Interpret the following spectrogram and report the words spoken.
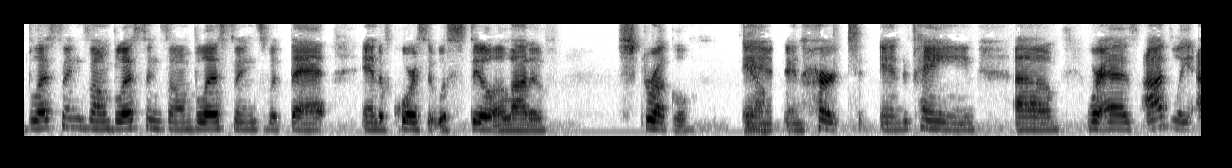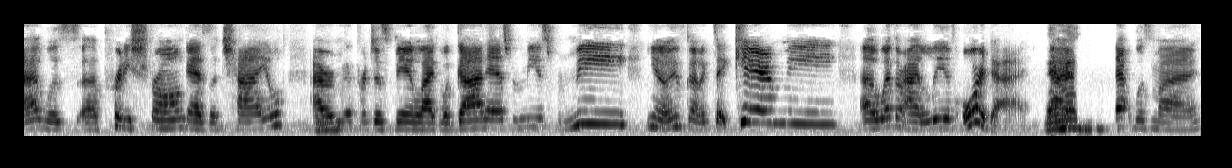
blessings on blessings on blessings with that. And of course, it was still a lot of struggle and, and hurt and pain. Um, whereas oddly, I was uh, pretty strong as a child. Mm-hmm. I remember just being like, what God has for me is for me. You know, He's going to take care of me, uh, whether I live or die. Amen. I, that was my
